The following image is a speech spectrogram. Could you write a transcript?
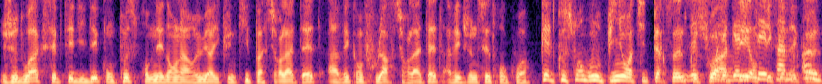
Je dois accepter l'idée qu'on peut se promener dans la rue avec une kippa sur la tête, avec un foulard sur la tête, avec je ne sais trop quoi. Quelle que soit mon opinion à titre personnel, que je sois athée, anticlérical.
